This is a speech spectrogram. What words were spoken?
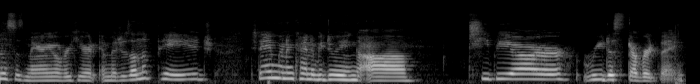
this is Mary over here at Images on the Page. Today I'm going to kind of be doing a TBR rediscovered thing.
